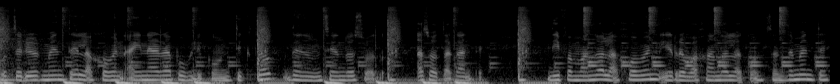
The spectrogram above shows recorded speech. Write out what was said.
Posteriormente, la joven Ainara publicó un TikTok denunciando a su, su atacante, difamando a la joven y rebajándola constantemente.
